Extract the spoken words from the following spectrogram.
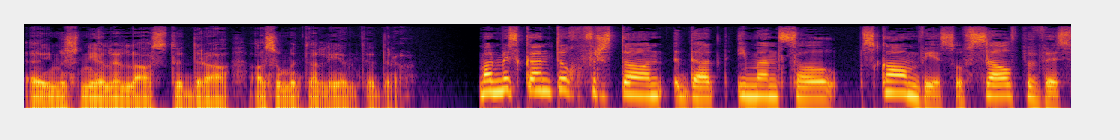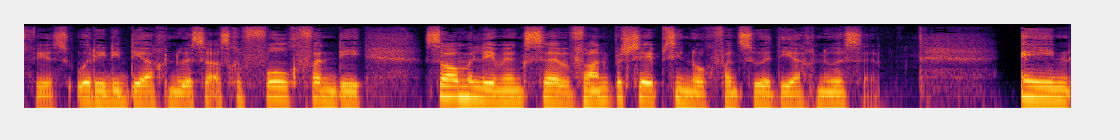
'n emosionele las te dra as om dit alleen te dra. Maar mens kan tog verstaan dat iemand sal skaam wees of selfbewus wees oor hierdie diagnose as gevolg van die samelewing se wanpersepsie nog van so 'n diagnose. En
